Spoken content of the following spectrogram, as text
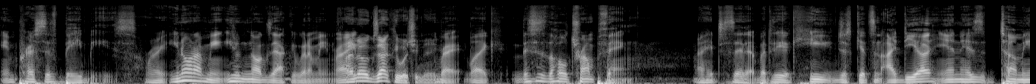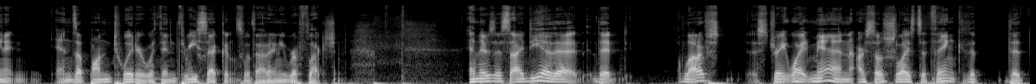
impressive babies, right? You know what I mean? You know exactly what I mean, right? I know exactly what you mean. Right. Like this is the whole Trump thing. I hate to say that, but he, he just gets an idea in his tummy and it ends up on Twitter within three seconds without any reflection. And there's this idea that that a lot of straight white men are socialized to think that that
